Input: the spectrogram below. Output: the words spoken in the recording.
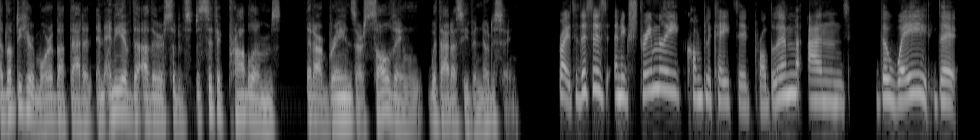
I'd love to hear more about that and, and any of the other sort of specific problems that our brains are solving without us even noticing. Right. So, this is an extremely complicated problem. And the way that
